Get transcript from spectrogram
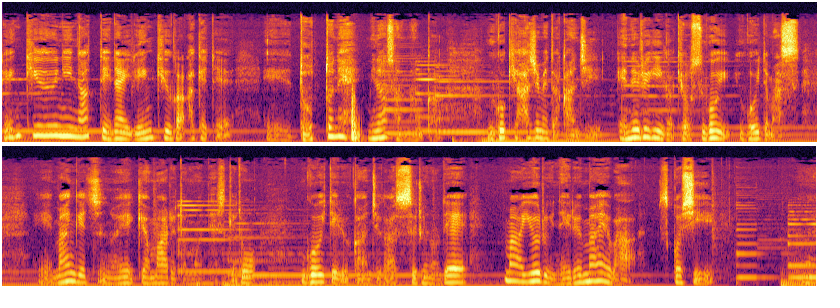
連休になっていない連休が明けて、えどっとね皆さんなんか動き始めた感じエネルギーが今日すごい動いてます、え満月の影響もあると思うんですけど動いてる感じがするのでまあ夜寝る前は少し、えー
